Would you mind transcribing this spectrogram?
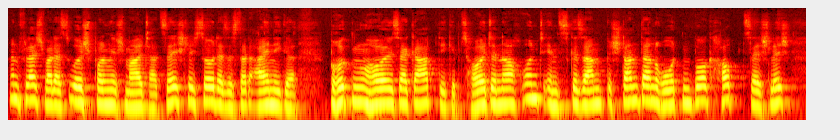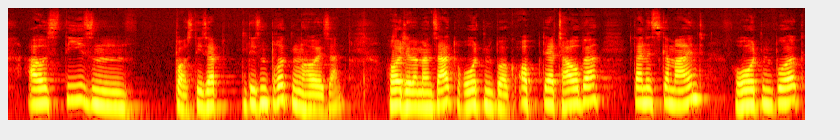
Und vielleicht war das ursprünglich mal tatsächlich so, dass es dort einige Brückenhäuser gab, die gibt's heute noch. Und insgesamt bestand dann Rothenburg hauptsächlich aus diesen, aus dieser, diesen Brückenhäusern. Heute, wenn man sagt Rothenburg ob der Tauber, dann ist gemeint Rothenburg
